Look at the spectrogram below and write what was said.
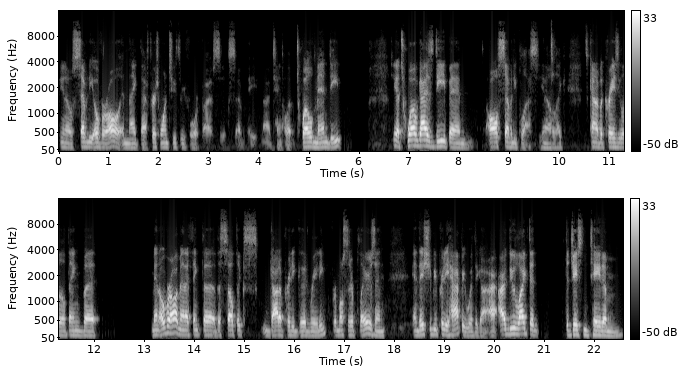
you know 70 overall in like that first one, two, three, four, five, six, seven, eight, nine, 10, 11, 12 men deep. So you got 12 guys deep and all 70 plus, you know, like it's kind of a crazy little thing, but man, overall, man, I think the the Celtics got a pretty good rating for most of their players and and they should be pretty happy with the guy. I, I do like that the Jayson Tatum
